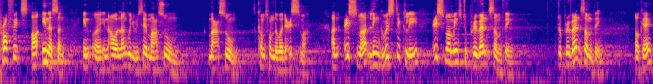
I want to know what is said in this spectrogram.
Prophets are innocent. In, uh, in our language, we say ma'soom. Ma'soom. It comes from the word isma. And isma, linguistically, isma means to prevent something. To prevent something. Okay?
